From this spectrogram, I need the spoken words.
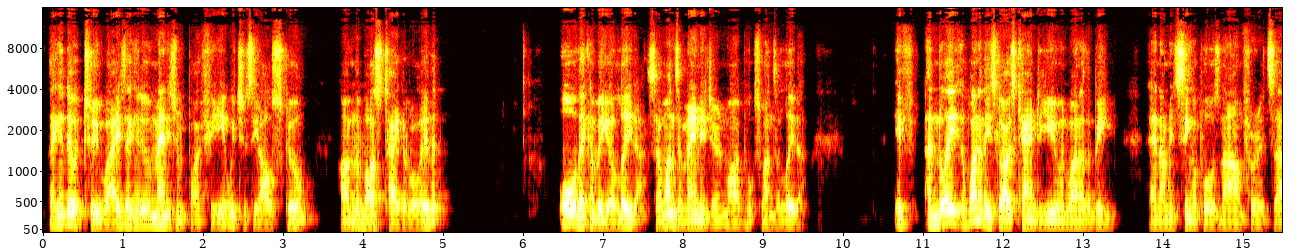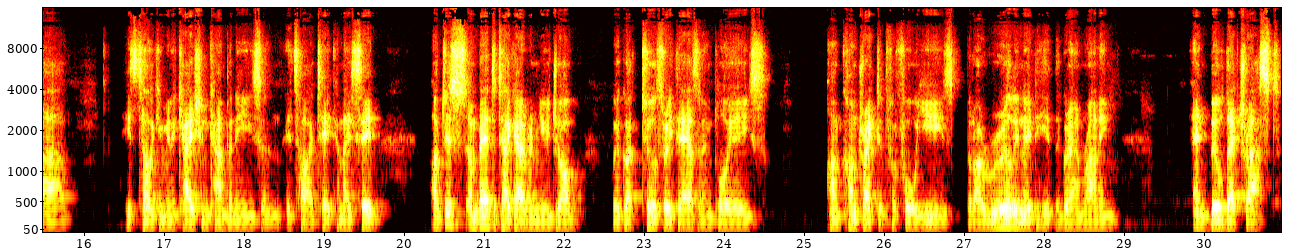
They can do it two ways. They can do a management by fear, which is the old school. I'm the Mm. boss, take it or leave it. Or they can be your leader. So one's a manager in my books, one's a leader. If and one of these guys came to you and one of the big, and I mean Singapore's known for its uh, its telecommunication companies and its high tech, and they said, "I've just I'm about to take over a new job. We've got two or three thousand employees. I'm contracted for four years, but I really need to hit the ground running and build that trust.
